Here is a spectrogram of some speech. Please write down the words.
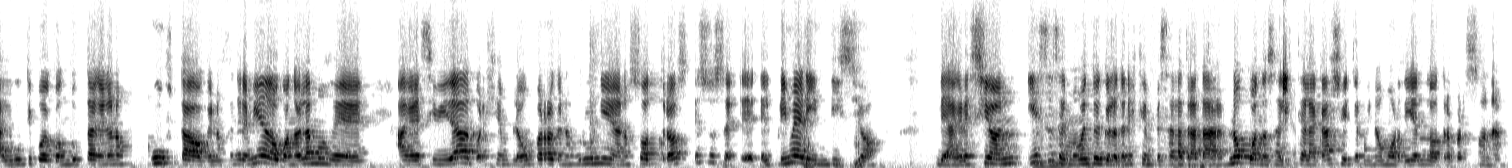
algún tipo de conducta que no nos gusta o que nos genere miedo, cuando hablamos de agresividad, por ejemplo, un perro que nos gruñe a nosotros, eso es el primer indicio de agresión y ese es el momento en que lo tenés que empezar a tratar, no cuando saliste a la calle y terminó mordiendo a otra persona.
